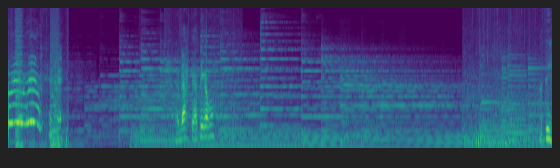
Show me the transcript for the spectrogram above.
wih, wih. Udah, hati-hati kamu. Fatih.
